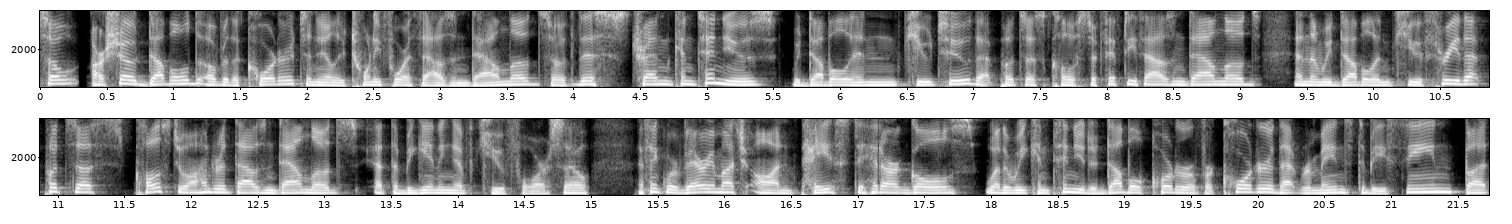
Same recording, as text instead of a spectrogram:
So our show doubled over the quarter to nearly 24,000 downloads. So if this trend continues, we double in Q2, that puts us close to 50,000 downloads, and then we double in Q3, that puts us close to 100,000 downloads at the beginning of Q4. So I think we're very much on pace to hit our goals. Whether we continue to double quarter over quarter, that remains to be seen. But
